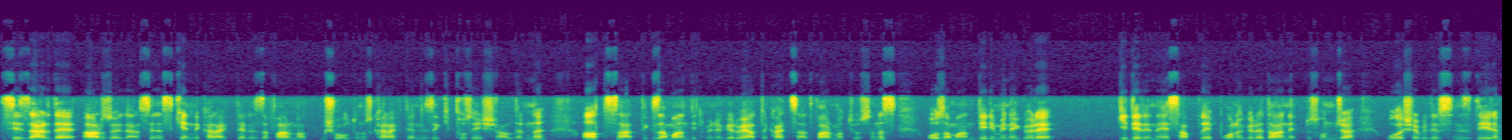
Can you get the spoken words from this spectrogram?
Sizler de arzu ederseniz kendi karakterinizde farm atmış olduğunuz karakterinizdeki pus eşyalarını 6 saatlik zaman dilimine göre veyahut da kaç saat farm atıyorsanız o zaman dilimine göre giderini hesaplayıp ona göre daha net bir sonuca ulaşabilirsiniz diyelim.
